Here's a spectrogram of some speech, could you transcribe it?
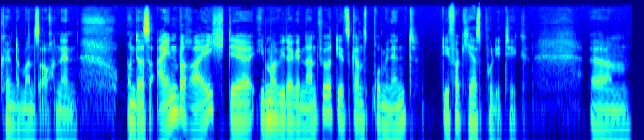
könnte man es auch nennen. Und das ein Bereich, der immer wieder genannt wird, jetzt ganz prominent die Verkehrspolitik. Ähm,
